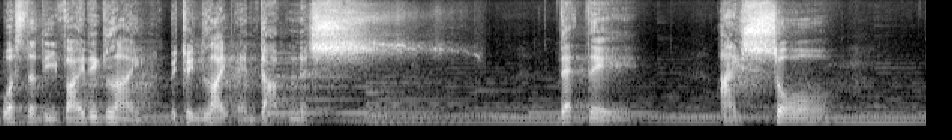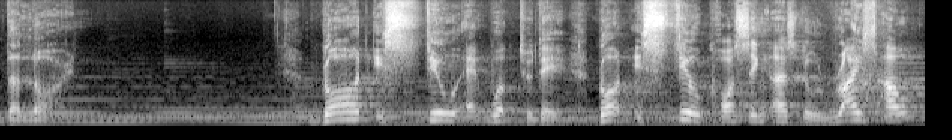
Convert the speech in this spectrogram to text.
was the dividing line between light and darkness. That day, I saw the Lord. God is still at work today. God is still causing us to rise out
